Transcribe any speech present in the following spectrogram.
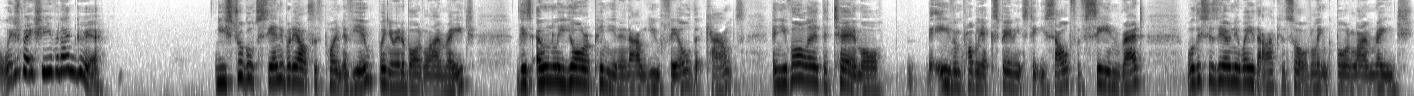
which makes you even angrier you struggle to see anybody else's point of view when you're in a borderline rage. There's only your opinion and how you feel that counts. And you've all heard the term, or even probably experienced it yourself, of seeing red. Well, this is the only way that I can sort of link borderline rage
